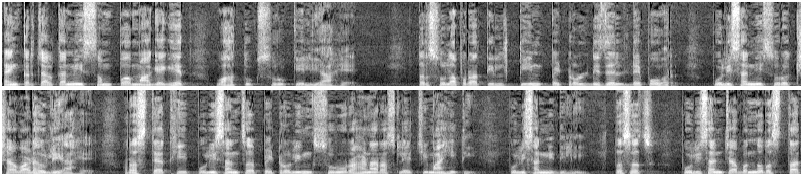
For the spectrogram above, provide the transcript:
टँकर चालकांनी संप मागे घेत वाहतूक सुरू केली आहे. तर सोलापुरातील तीन पेट्रोल डिझेल डेपोवर पोलिसांनी सुरक्षा वाढवली आहे. रस्त्यातही पोलिसांचं पेट्रोलिंग सुरू राहणार असल्याची माहिती पोलिसांनी दिली. तसंच पोलिसांच्या बंदोबस्तात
